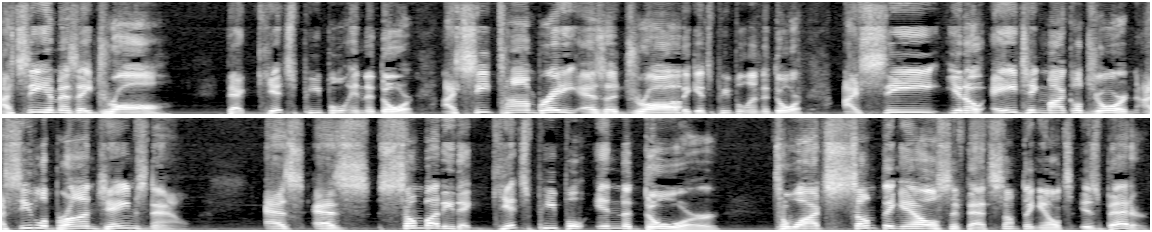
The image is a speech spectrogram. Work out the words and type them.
I see him as a draw that gets people in the door. I see Tom Brady as a draw that gets people in the door. I see, you know, aging Michael Jordan. I see LeBron James now as as somebody that gets people in the door to watch something else if that something else is better.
